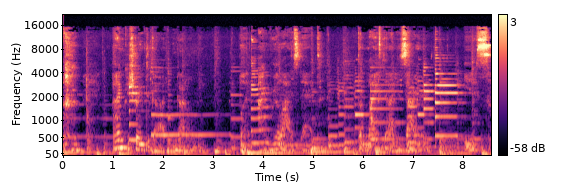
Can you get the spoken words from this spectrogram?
I'm constrained to God and God only, but I realize that the life that I desire is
